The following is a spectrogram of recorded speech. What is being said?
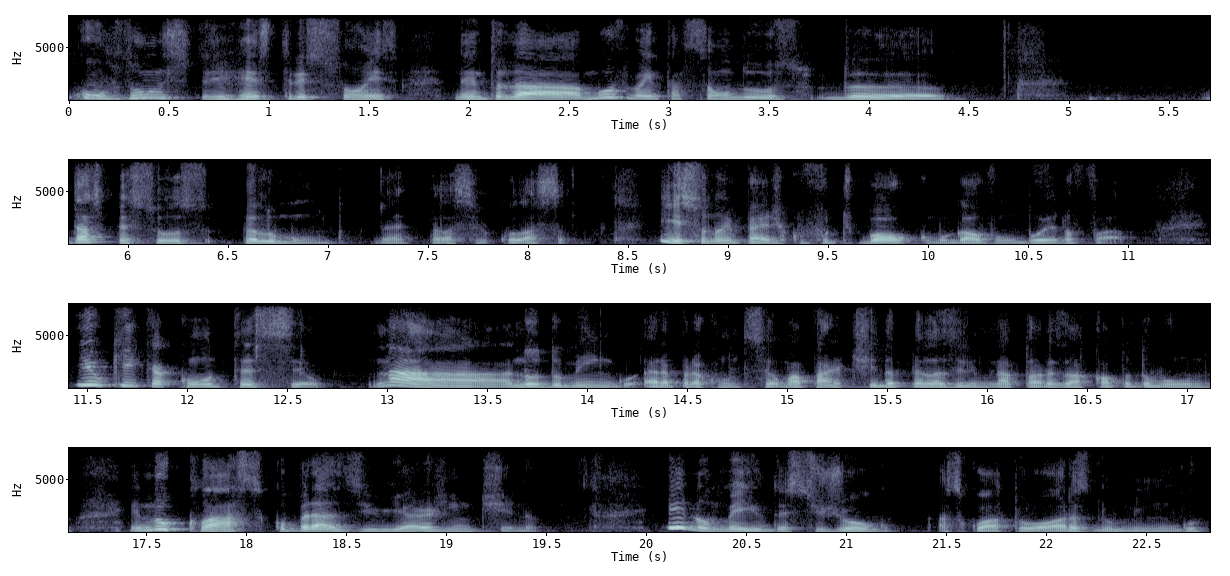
um conjunto de restrições dentro da movimentação dos, do, das pessoas pelo mundo, né, pela circulação. E isso não impede que o futebol, como Galvão Bueno fala. E o que, que aconteceu? Na, no domingo era para acontecer uma partida pelas eliminatórias da Copa do Mundo e no clássico Brasil e Argentina. E no meio desse jogo, às 4 horas, domingo,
